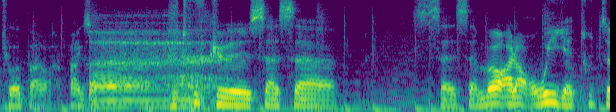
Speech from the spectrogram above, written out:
Tu vois, par, par exemple. Euh. Je trouve que ça, ça, ça, ça mort. Alors oui, il y a toute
